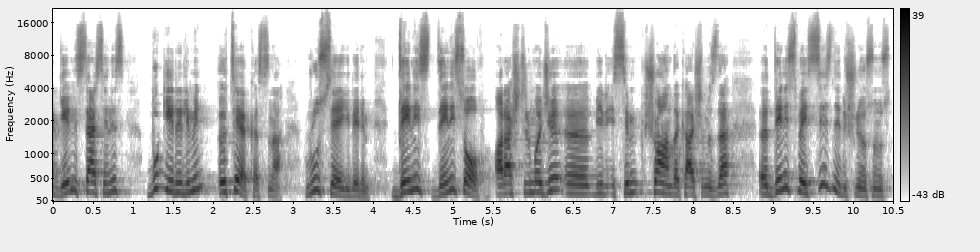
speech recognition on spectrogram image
Gelin isterseniz bu gerilimin öte yakasına Rusya'ya gidelim. Deniz Denisov araştırmacı e, bir isim şu anda karşımızda. E, Deniz Bey siz ne düşünüyorsunuz?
